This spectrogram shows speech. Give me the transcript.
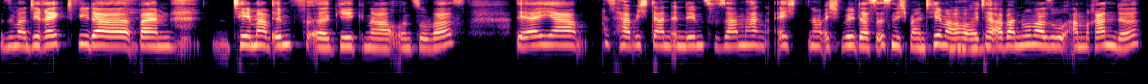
Da sind wir direkt wieder beim Thema Impfgegner und sowas der ja, das habe ich dann in dem Zusammenhang echt noch, ich will, das ist nicht mein Thema mhm. heute, aber nur mal so am Rande.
